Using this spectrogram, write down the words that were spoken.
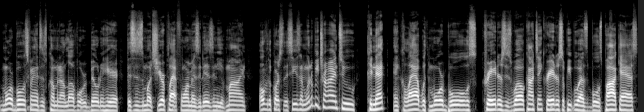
more Bulls fans come and I love what we're building here. This is as much your platform as it is any of mine. Over the course of the season, I'm going to be trying to connect and collab with more Bulls creators as well, content creators, so people who Bulls podcasts,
